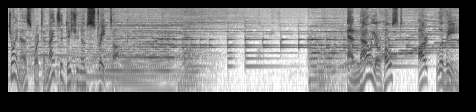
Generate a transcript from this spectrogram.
Join us for tonight's edition of Straight Talk. And now, your host, Art Levine.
